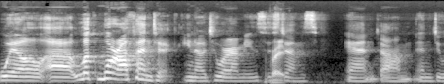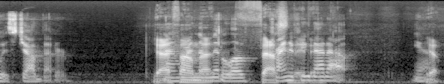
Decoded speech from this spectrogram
will uh, look more authentic, you know, to our immune systems right. and um, and do its job better. Yeah, and I found we're in the middle of trying to figure that out. Yeah. Yep.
